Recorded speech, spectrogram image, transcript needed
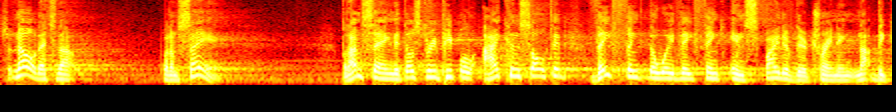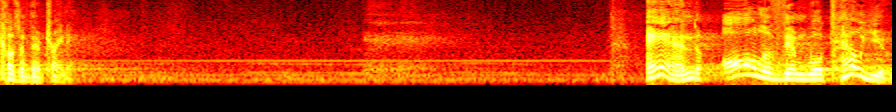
So, no, that's not what I'm saying. But I'm saying that those three people I consulted, they think the way they think in spite of their training, not because of their training. And all of them will tell you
